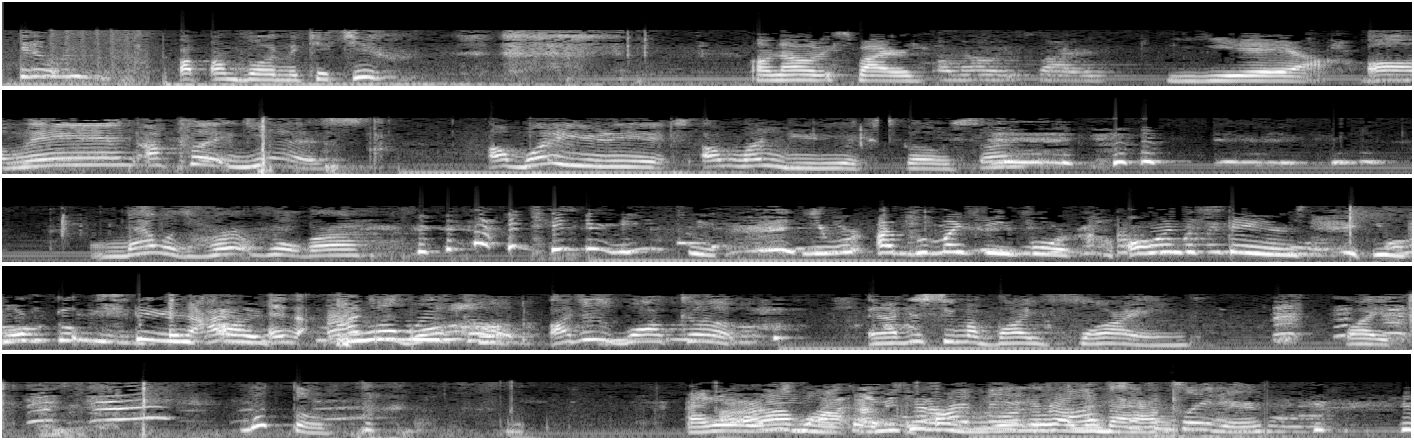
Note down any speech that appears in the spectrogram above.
You know, I'm- I'm voting to kick you. Oh, now it expired. Oh, now it expired. Yeah. Oh man, I put yes. I wanted you to I wanted you to expose, son. That was hurtful, bro. I didn't mean to. You were. I put my C4 on the stairs. You walked upstairs. And I and I just walk up. I just walk up, and I just see my body flying. Like, what the? f- I know I where just I'm walk. I'm just gonna five run minutes, around five the map. seconds later,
